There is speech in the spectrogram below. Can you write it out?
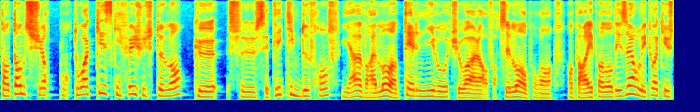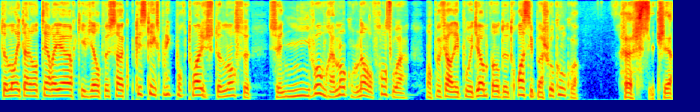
t'entendre sur, pour toi, qu'est-ce qui fait justement que cette équipe de France, il y a vraiment un tel niveau, tu vois Alors forcément, on pourra en, parler pendant des heures, mais toi qui justement est à l'intérieur, qui vient un peu ça, qu'est-ce qui explique pour toi justement ce, niveau vraiment qu'on a en France ouais, On peut faire des podiums 1, 2, 3, c'est pas choquant, quoi. c'est clair.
